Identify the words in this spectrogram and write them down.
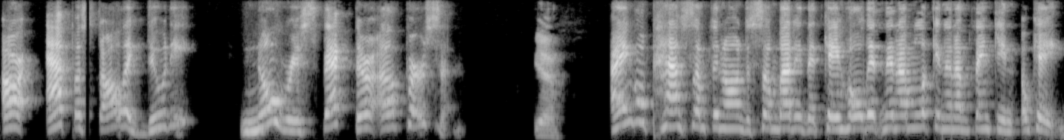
Our apostolic duty no respecter of person. Yeah. I ain't gonna pass something on to somebody that can't hold it. And then I'm looking and I'm thinking, okay,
